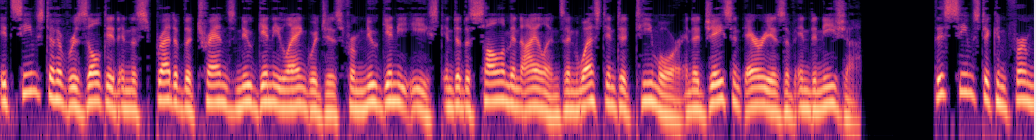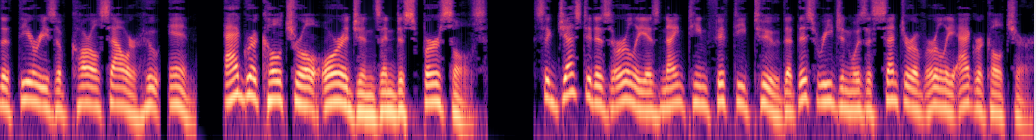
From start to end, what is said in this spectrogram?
It seems to have resulted in the spread of the trans-New Guinea languages from New Guinea east into the Solomon Islands and west into Timor and adjacent areas of Indonesia. This seems to confirm the theories of Carl Sauer who, in "'Agricultural Origins and Dispersals' Suggested as early as 1952 that this region was a center of early agriculture.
